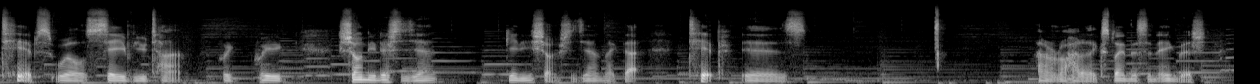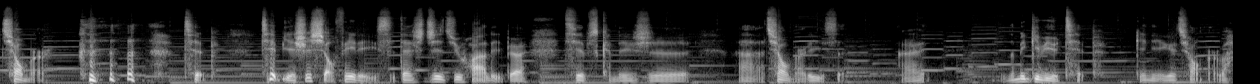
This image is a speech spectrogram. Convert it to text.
tips will save you time. 会会省你的时间。给你省时间 like that. Tip is I don't know how to explain this in English. 窍门 tip tip 也是小费的意思，但是这句话里边 tips 肯定是啊、呃、窍门的意思。Alright, let me give you a tip，给你一个窍门吧。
